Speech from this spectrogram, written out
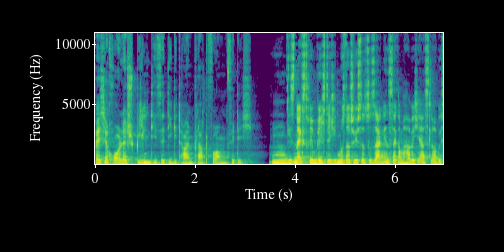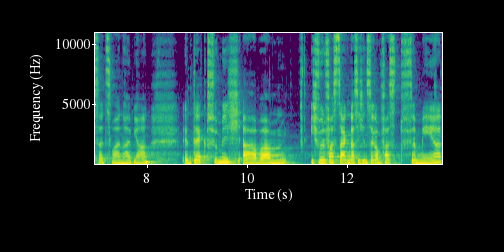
Welche Rolle spielen diese digitalen Plattformen für dich? Mm, die sind extrem wichtig. Ich muss natürlich dazu sagen, Instagram habe ich erst, glaube ich, seit zweieinhalb Jahren entdeckt für mich. Aber mm, ich würde fast sagen, dass ich Instagram fast vermehrt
